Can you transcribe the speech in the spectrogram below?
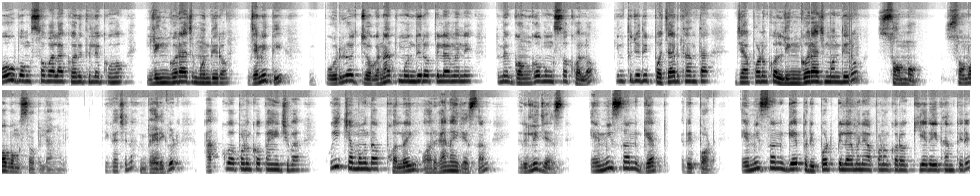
କେଉଁ ବଂଶବାଲା କରିଥିଲେ କୁହ ଲିଙ୍ଗରାଜ ମନ୍ଦିର ଯେମିତି ପୁରୀର ଜଗନ୍ନାଥ ମନ୍ଦିର ପିଲାମାନେ ତୁମେ ଗଙ୍ଗବଂଶ କଲ କିନ୍ତୁ ଯଦି ପଚାରିଥାନ୍ତା ଯେ ଆପଣଙ୍କ ଲିଙ୍ଗରାଜ ମନ୍ଦିର ସମ ସମବଂଶ ପିଲାମାନେ ଠିକ୍ ଅଛି ନା ଭେରି ଗୁଡ଼୍ ଆକୁ ଆପଣଙ୍କ ପାଇଁ ଯିବା which among the following organization releases emission gap report emission gap report ପିଲାମାନେ ଆପଣଙ୍କର କିଏ ଦେଇଥାନ୍ତି ରେ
